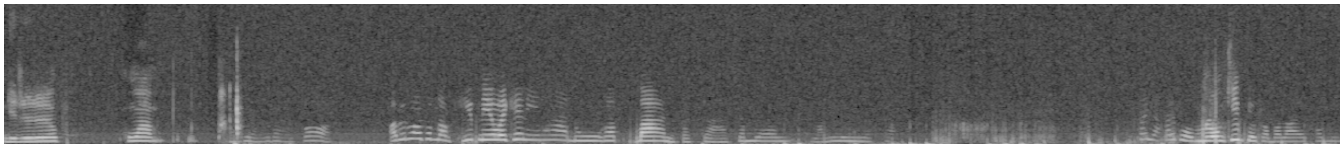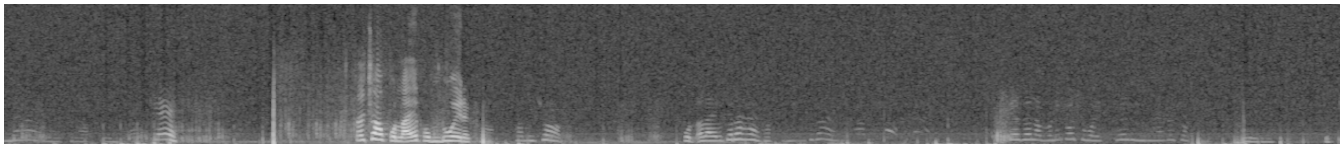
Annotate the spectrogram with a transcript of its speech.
เดี๋ยวเดี๋ยวเดี๋ยวเพราะว่าถ่ายที่ไหนก็ได้ก็ เอาเป็นว่าสำหรับคลิปนี้ไว้แค่นี้นะดูครับบ้านประกาศจำลองหลังหนึ่งนะครับถ้าอยากให้ผมลงคลิปเกี่ยวกับอะไรคอมเมนต์ได้นะครับโอเคถ้าชอบกดไลค์ให้ผมด้วยนะครับถ้าไม่ชอบ กดอะไรก็ได้ครับก็ได้นะครับโอเคสำหรับวันนี้ก็ตัวแค่นี้นะถ้าชอบด้วยนะโอเค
